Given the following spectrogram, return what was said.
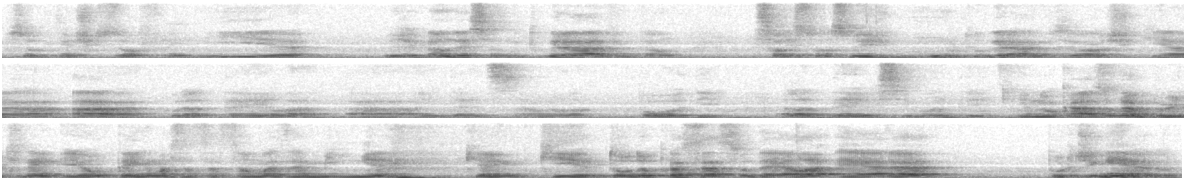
pessoa que tem esquizofrenia, veja que é uma doença muito grave, então são em situações muito graves, eu acho que a, a curatela, a interdição, ela pode, ela deve se manter. E no caso da Britney, eu tenho uma sensação, mas a minha, que, é, que todo o processo dela era por dinheiro.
